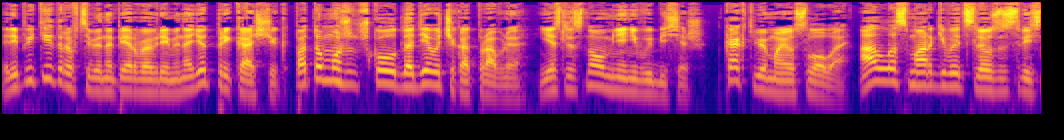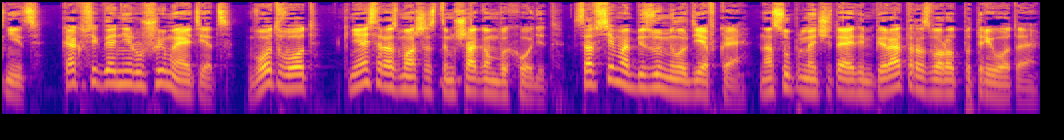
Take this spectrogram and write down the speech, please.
Репетиторов тебе на первое время найдет приказчик. Потом, может, в школу для девочек отправлю, если снова меня не выбесишь. Как тебе мое слово?» Алла смаргивает слезы с ресниц. Как всегда нерушимый отец. Вот-вот. Князь размашистым шагом выходит. Совсем обезумела девка. Насупленно читает император разворот патриота.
